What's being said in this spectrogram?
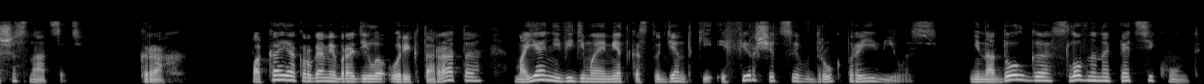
16. Крах. Пока я кругами бродила у ректората, моя невидимая метка студентки-эфирщицы вдруг проявилась. Ненадолго, словно на пять секунд,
